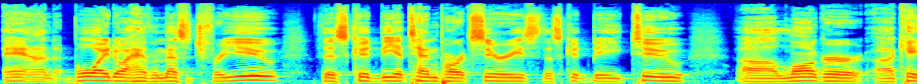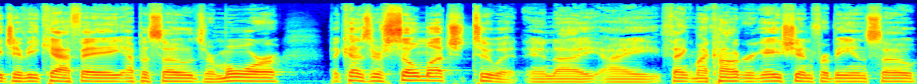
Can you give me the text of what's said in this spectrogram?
And boy, do I have a message for you. This could be a 10 part series. This could be two uh, longer uh, KJV Cafe episodes or more because there's so much to it. And I, I thank my congregation for being so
